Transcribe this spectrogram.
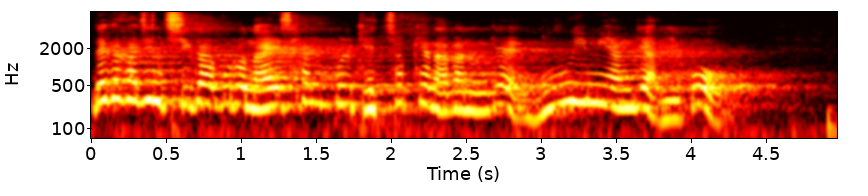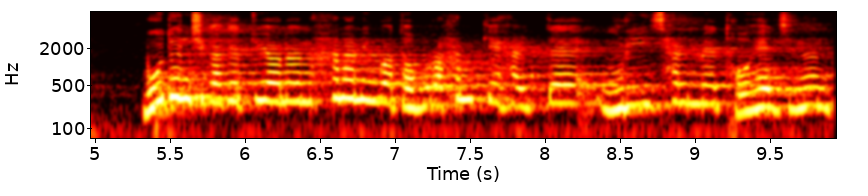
내가 가진 지각으로 나의 삶을 개척해 나가는 게 무의미한 게 아니고 모든 지각에 뛰어난 하나님과 더불어 함께 할 때 우리 삶에 더해지는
